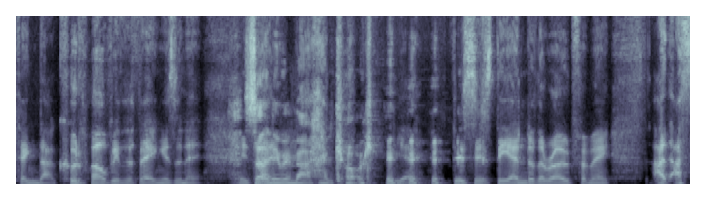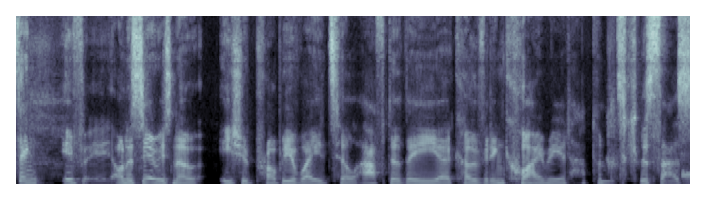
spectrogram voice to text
think that could well be the thing, isn't it? It's Certainly like- with Matt Hancock. yeah, this is the end of the road for me. I, I think if, on a serious note, he should probably have waited till after the uh, COVID inquiry had happened because that's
